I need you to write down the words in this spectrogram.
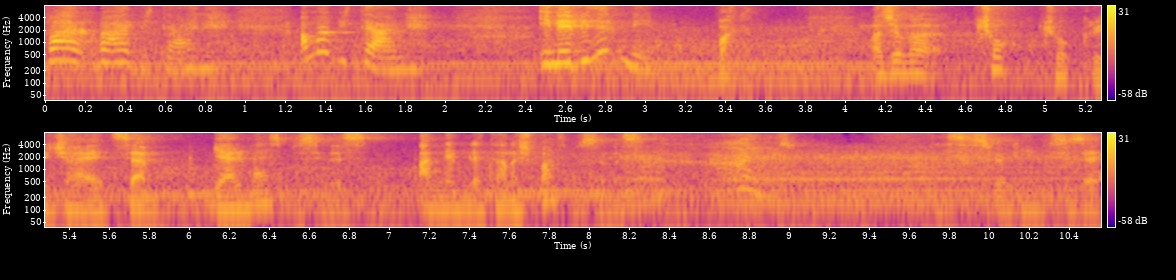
Var var bir tane. Ama bir tane. İnebilir miyim? Bakın acaba çok çok rica etsem gelmez misiniz? Annemle tanışmaz mısınız? Hayır. Nasıl söyleyeyim size?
